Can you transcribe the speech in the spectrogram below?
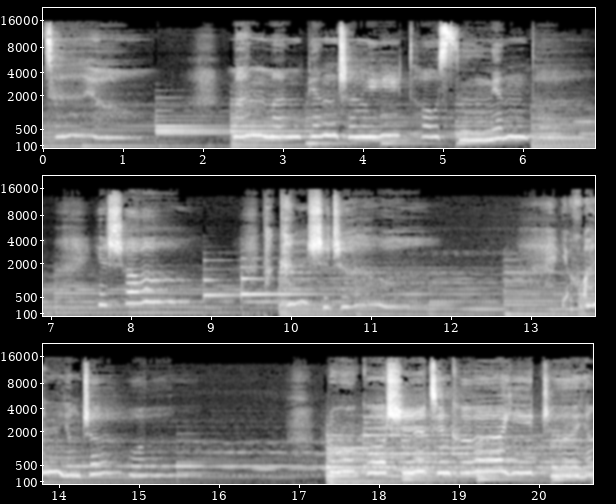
自由，慢慢变成一。思念的野兽，它啃食着我，也豢养着我。如果时间可以这样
